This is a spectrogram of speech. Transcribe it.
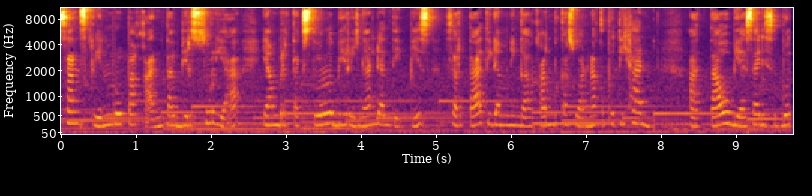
Sunscreen merupakan tabir surya yang bertekstur lebih ringan dan tipis serta tidak meninggalkan bekas warna keputihan atau biasa disebut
